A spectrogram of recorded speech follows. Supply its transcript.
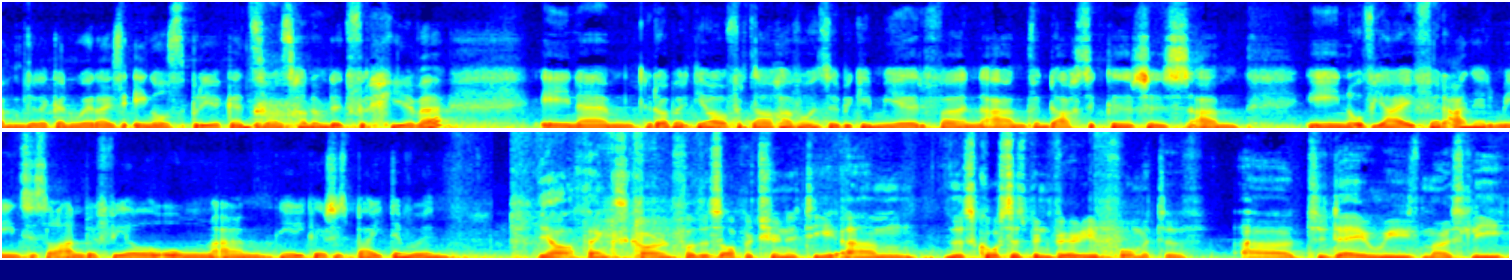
Um julle kan hoor hy's Engels sprekend, so ons gaan hom dit vergewe. En ehm um, Robert, ja, vertel gou vir ons 'n bietjie meer van ehm um, vandag se kursus, ehm um, en of jy vir ander mense sal aanbeveel om ehm um, hierdie kursus by te woon. Yeah, thanks Karen for this opportunity. Um, this course has been very informative. Uh, today we've mostly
